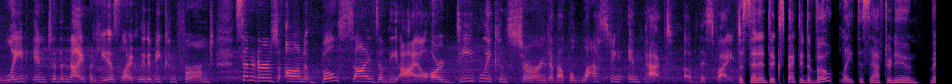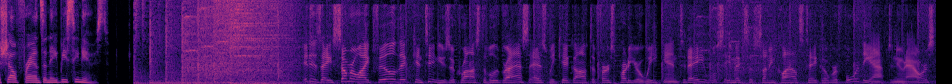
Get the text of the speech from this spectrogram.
late into the night, but he is likely to be confirmed. Senators on both sides of the aisle are deeply concerned about the lasting impact of this fight. The Senate expected to vote late this afternoon. Michelle Franzen, ABC News. It is a summer like feel that continues across the bluegrass as we kick off the first part of your weekend. Today, we'll see a mix of sunny clouds take over for the afternoon hours.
